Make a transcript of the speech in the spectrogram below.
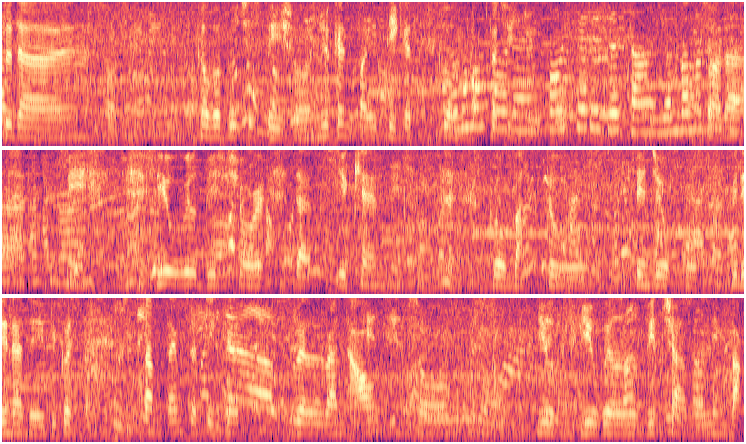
to the Kawaguchi station, you can buy tickets going back to Shinjuku so that you will be sure that you can go back to Shinjuku within a day because sometimes the ticket will run out. So you you will be traveling back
